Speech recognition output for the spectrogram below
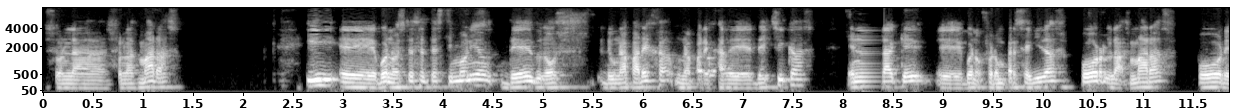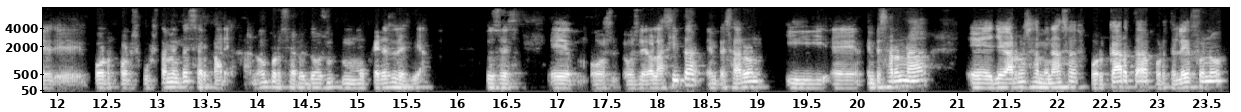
son las, son las maras. Y eh, bueno, este es el testimonio de, dos, de una pareja, una pareja de, chicas, en la que eh, bueno, fueron perseguidas por las maras por, por, por, justamente ser pareja, ¿no? por ser dos mujeres lesbianas. Entonces, os, os, leo la cita, empezaron, y, empezaron a eh, llegaron amenazas por carta, por teléfono,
